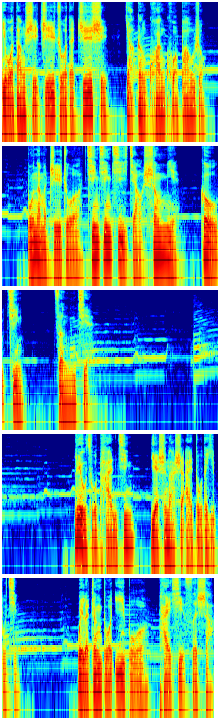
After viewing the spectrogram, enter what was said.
比我当时执着的知识要更宽阔包容，不那么执着斤斤计较生灭、垢净、增减。六祖坛经也是那时爱读的一部经。为了争夺衣钵，拍戏厮杀，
